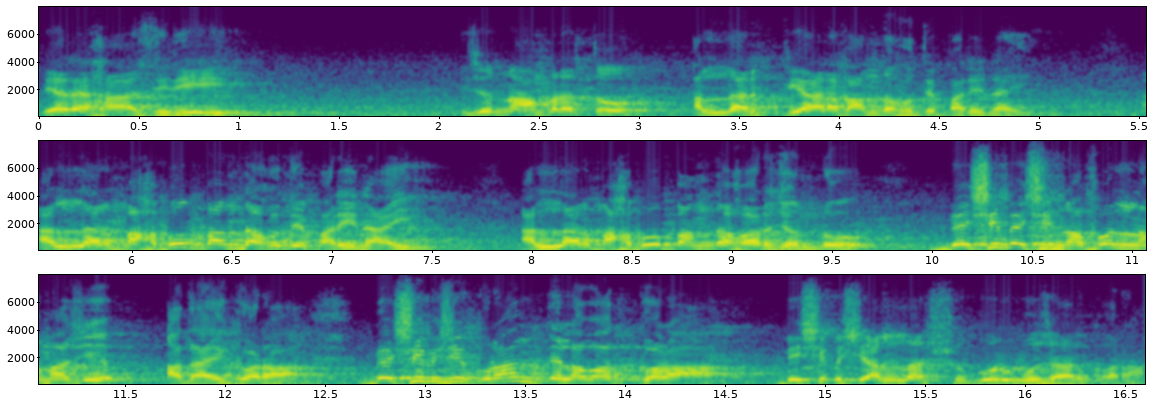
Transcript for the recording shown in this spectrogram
পেয়ারে হাজিরি এই জন্য আমরা তো আল্লাহর পেয়ারা বান্দা হতে পারি নাই, আল্লাহর মাহবুব বান্দা হতে পারি নাই। আল্লাহর মাহবুব বান্দা হওয়ার জন্য বেশি বেশি নফল নামাজ আদায় করা, বেশি বেশি কোরআন তেলাওয়াত করা, বেশি বেশি আল্লাহর শুকুর গুজার করা।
